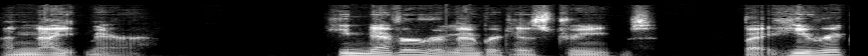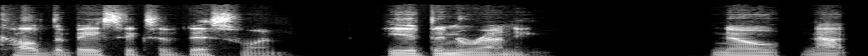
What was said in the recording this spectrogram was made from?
a nightmare. He never remembered his dreams, but he recalled the basics of this one. He had been running. No, not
